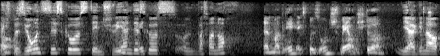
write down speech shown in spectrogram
Oh. Explosionsdiskus, den schweren Okay. Diskus und was war noch? Äh, Magnet, Explosion, Schwer und Stör. Ja, genau.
